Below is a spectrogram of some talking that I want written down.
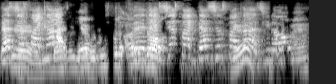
That's just like you us. yeah, we root for the That- underdog, that's just like that's just like Yeah. us, you know. man.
